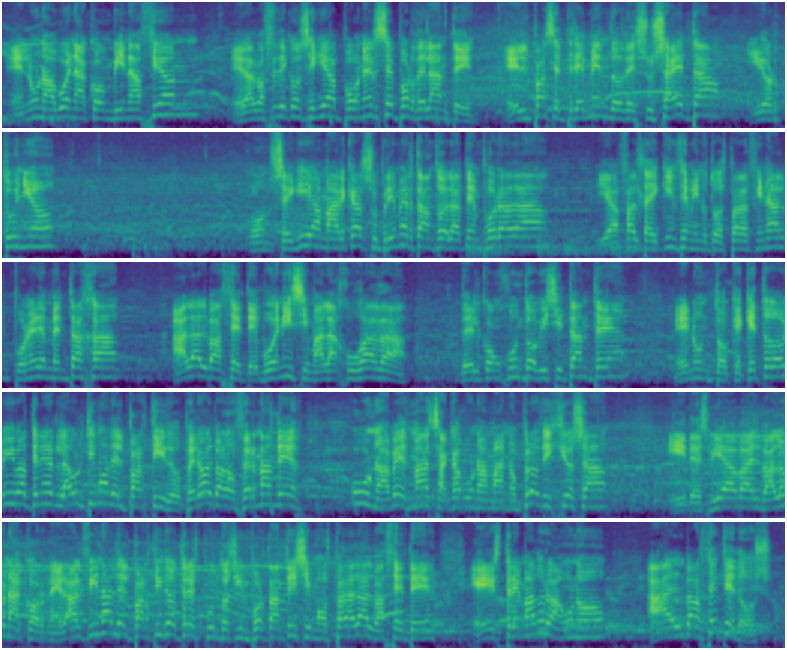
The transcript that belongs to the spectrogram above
En una buena combinación el Albacete conseguía ponerse por delante. El pase tremendo de Susaeta y Ortuño conseguía marcar su primer tanto de la temporada y a falta de 15 minutos para el final poner en ventaja al Albacete. Buenísima la jugada del conjunto visitante en un toque que todavía iba a tener la última del partido. Pero Álvaro Fernández una vez más sacaba una mano prodigiosa y desviaba el balón a córner. Al final del partido, tres puntos importantísimos para el Albacete. Extremadura 1, Albacete 2.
